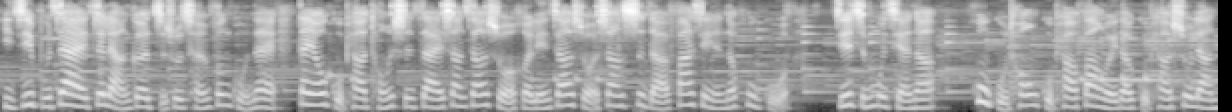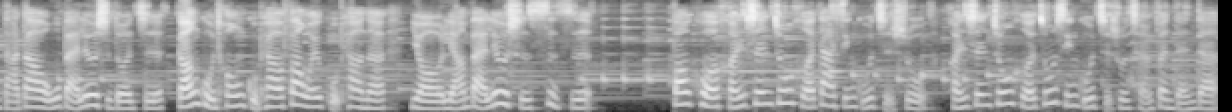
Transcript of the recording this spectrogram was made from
以及不在这两个指数成分股内，但有股票同时在上交所和联交所上市的发行人的沪股。截止目前呢。沪股通股票范围的股票数量达到五百六十多只，港股通股票范围股票呢有两百六十四只，包括恒生综合大型股指数、恒生综合中型股指数成分等等。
